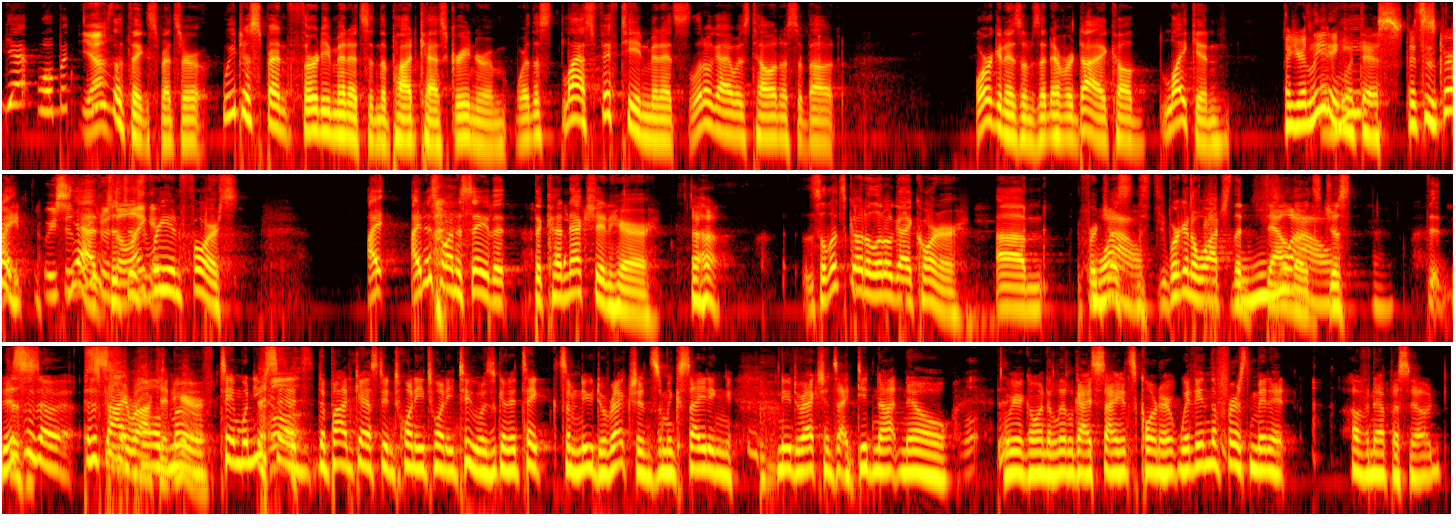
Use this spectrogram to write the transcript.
Yeah, well, but Yeah. here's the thing, Spencer. We just spent 30 minutes in the podcast green room where this last 15 minutes, little guy was telling us about organisms that never die called lichen. Oh, you're leading he- with this. This is great. We should yeah, lead to with the just lichen. reinforce. I I just want to say that the connection here. uh-huh. So let's go to little guy corner. Um, for Wow. just we're gonna watch the downloads Wow. just. Th- This just is a this is a skyrocket bold move, here. Tim. When you said the podcast in 2022 was going to take some new directions, some exciting new directions, I did not know we were going to Little Guy Science Corner within the first minute of an episode.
